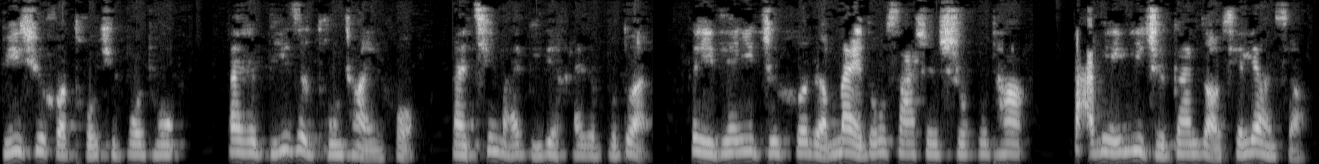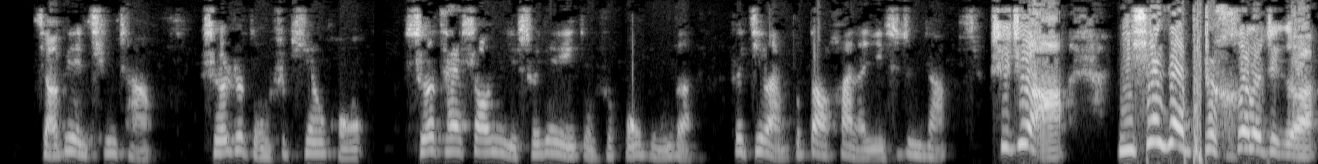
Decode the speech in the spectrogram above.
鼻区和头区拨通，但是鼻子通畅以后，但清白鼻涕还是不断。这几天一直喝着麦冬沙参石斛汤，大便一直干燥且量小，小便清长，舌质总是偏红，舌苔稍腻，舌尖也总是红红的。这几晚不盗汗了，饮食正常。是这啊？你现在不是喝了这个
